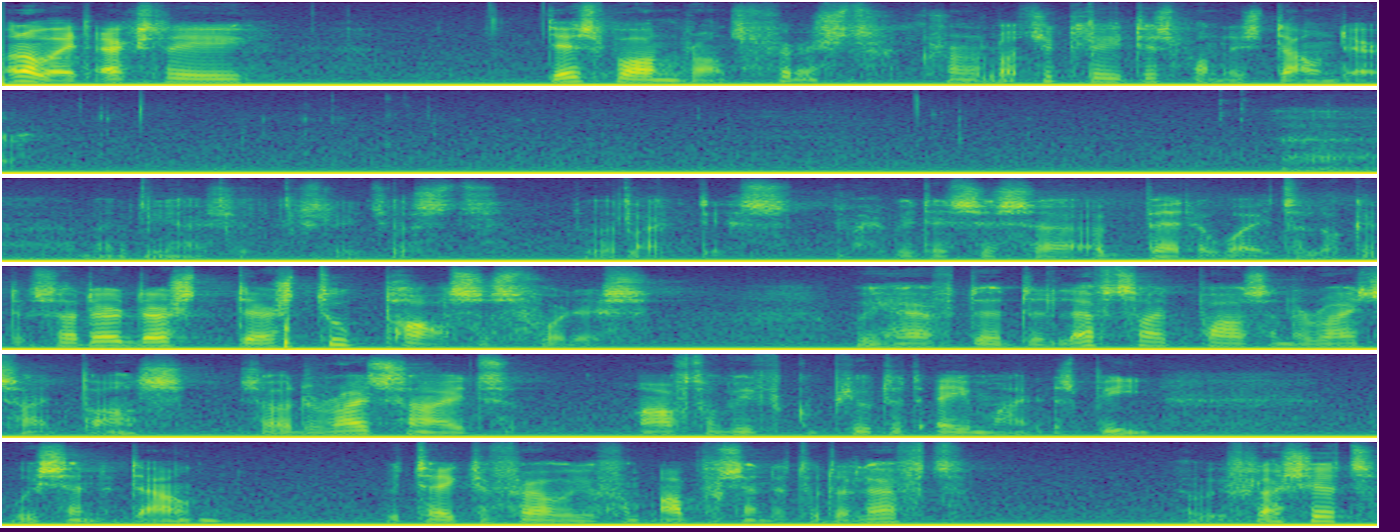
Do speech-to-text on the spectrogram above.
oh no wait actually this one runs first. Chronologically this one is down there. Uh, maybe I should actually just do it like this maybe this is a, a better way to look at it so there, there's there's two passes for this we have the, the left side pass and the right side pass so the right side after we've computed a minus b, we send it down. We take the value from up, send it to the left, and we flush it.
